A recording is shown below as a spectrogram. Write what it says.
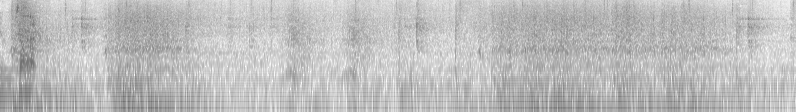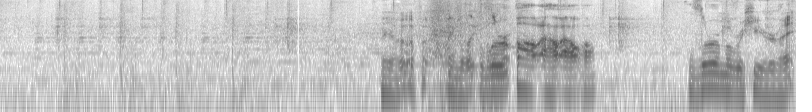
To it. Yeah, maybe like lure. Oh, ow, ow, ow. Lure him over here, right?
